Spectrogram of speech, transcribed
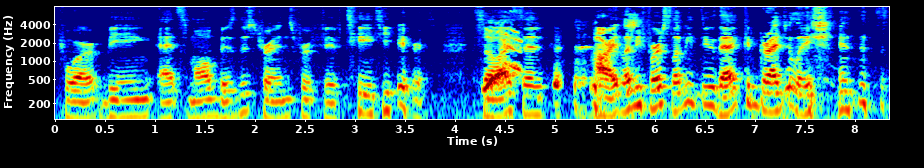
for being at Small Business Trends for 15 years. So I said, "All right, let me first let me do that. Congratulations."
